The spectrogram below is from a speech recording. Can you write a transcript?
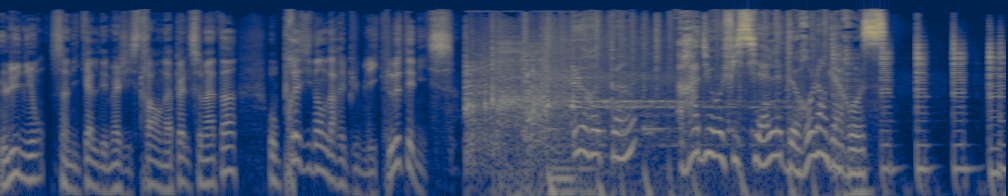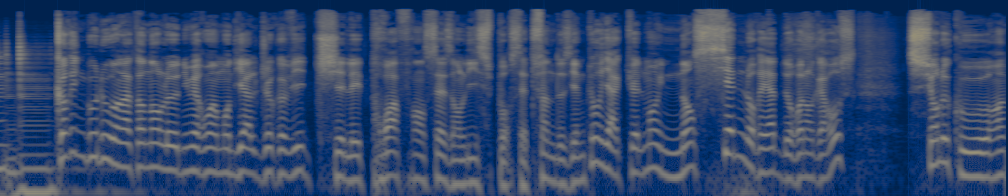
L'Union syndicale des magistrats en appelle ce matin au président de la République. Le tennis. Europe 1, radio officielle de Roland Garros. Corinne Boulou, en attendant le numéro 1 mondial Djokovic et les trois Françaises en lice pour cette fin de deuxième tour, il y a actuellement une ancienne lauréate de Roland Garros sur le cours.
